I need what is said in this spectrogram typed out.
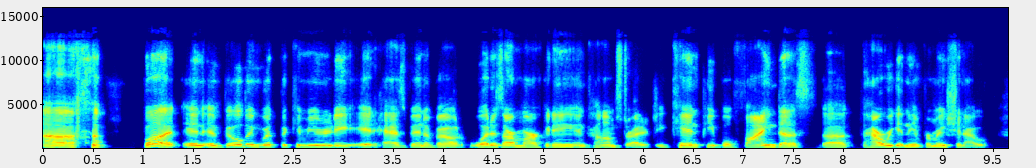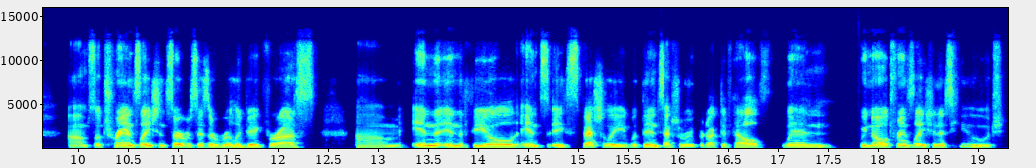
Uh, but in, in building with the community, it has been about what is our marketing and com strategy? Can people find us? Uh, how are we getting the information out? Um, so translation services are really big for us um, in the in the field, and especially within sexual reproductive health, when we know translation is huge.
